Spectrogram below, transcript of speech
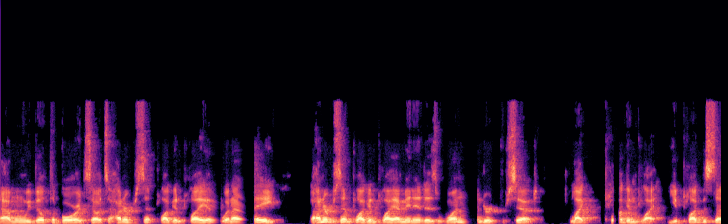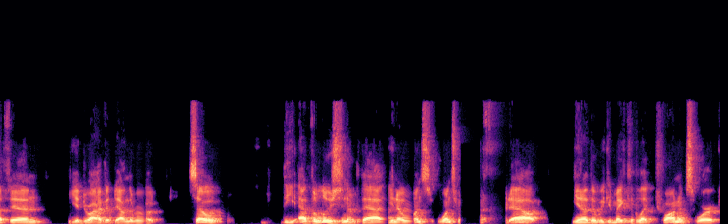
um, when we built the board, so it's 100% plug and play. And when I say 100% plug and play, I mean it is 100% like plug and play. You plug the stuff in, you drive it down the road. So the evolution of that, you know, once once we figured out, you know, that we could make the electronics work,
